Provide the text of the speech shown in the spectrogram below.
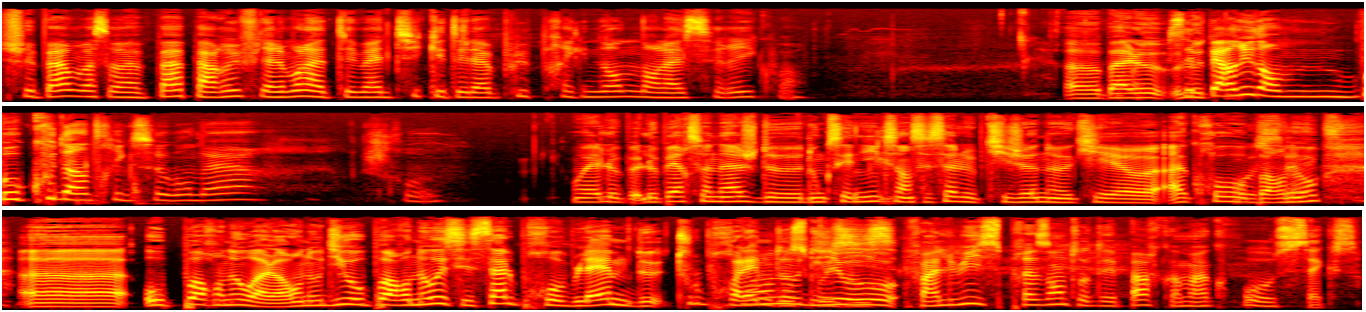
Je sais pas, moi ça m'a pas paru finalement la thématique qui était la plus prégnante dans la série quoi. Euh, bah, le- C'est le- perdu dans beaucoup d'intrigues secondaires, je trouve. Ouais, le, le personnage de donc c'est Nils, hein, c'est ça le petit jeune euh, qui est euh, accro au, Au porno. Euh, au porno. Alors on nous dit au porno et c'est ça le problème de tout le problème On d'osmosis. au- Enfin, lui, il se présente au départ comme accro au sexe.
